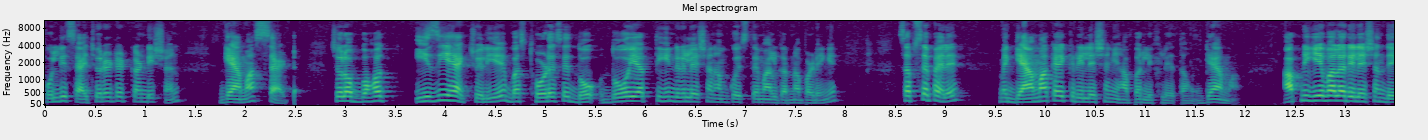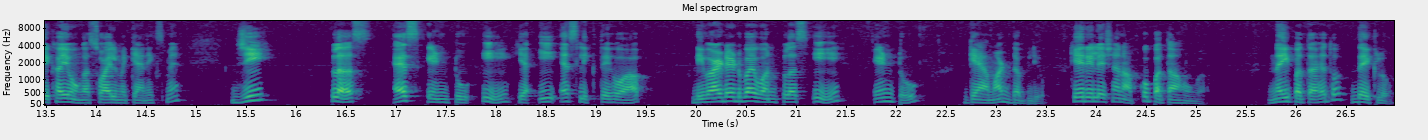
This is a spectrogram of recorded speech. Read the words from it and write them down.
fully saturated condition gamma sat चलो, बहुत ईजी है एक्चुअली ये, बस थोड़े से दो दो या तीन रिलेशन हमको इस्तेमाल करना पड़ेंगे। सबसे पहले मैं गैमा का एक रिलेशन यहाँ पर लिख लेता हूँ गैमा आपने ये वाला रिलेशन देखा ही होगा सॉइल मैकेनिक्स में। G plus S into E या ई e एस लिखते हो आप divided by one plus E into gamma W के रिलेशन आपको पता होगा। नहीं पता है तो देख लो।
